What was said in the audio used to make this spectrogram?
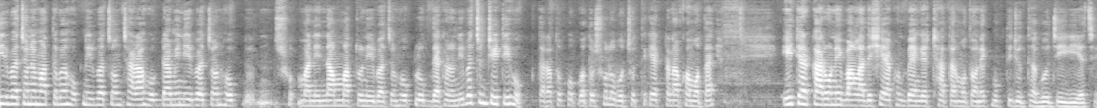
নির্বাচনের মাধ্যমে, হোক নির্বাচন ছাড়া, হোক ডামি নির্বাচন, হোক মানে নামমাত্র নির্বাচন, হোক লোক দেখানো, নির্বাচন যেটি হোক, তারা তো গত ষোলো বছর থেকে একটা না ক্ষমতায়। এইটার কারণে বাংলাদেশে এখন ব্যাঙের ছাতার মতো অনেক মুক্তিযোদ্ধা গজিয়ে গিয়েছে।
